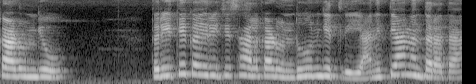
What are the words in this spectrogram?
काढून घेऊ. तर इथे कैरीची साल काढून धुवून घेतली आणि त्यानंतर आता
